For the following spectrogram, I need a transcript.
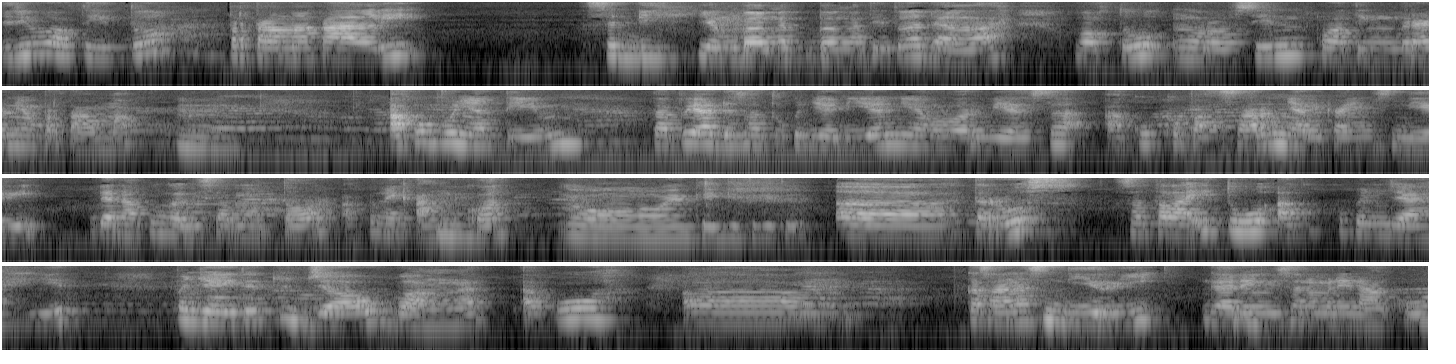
jadi waktu itu pertama kali sedih yang banget banget itu adalah waktu ngurusin clothing brand yang pertama. Hmm. Aku punya tim, tapi ada satu kejadian yang luar biasa. Aku ke pasar nyari kain sendiri dan aku nggak bisa motor, aku naik angkot. Oh, yang kayak gitu-gitu. Eh, terus setelah itu aku ke penjahit penjahit itu jauh banget aku em, ke sana sendiri nggak ada yang bisa nemenin aku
